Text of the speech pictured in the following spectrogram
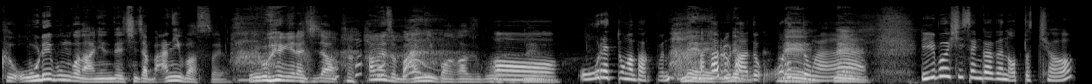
그 오래 본 건 아닌데 진짜 많이 봤어요. 일보 형이랑 진짜 하면서 많이 봐가지고. 어, 오랫동안 봤구나. 네, 네, 하루 오래- 봐도 네, 오랫동안. 네. 릴보이 씨 생각은 어떻죠?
